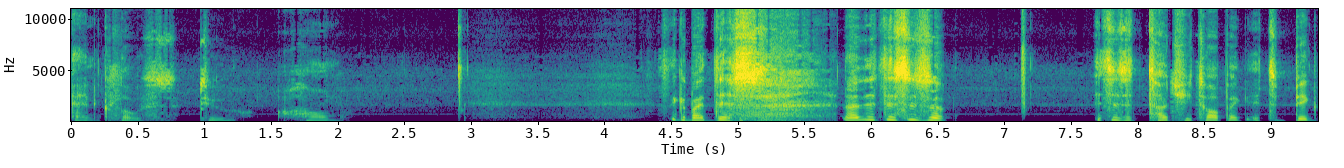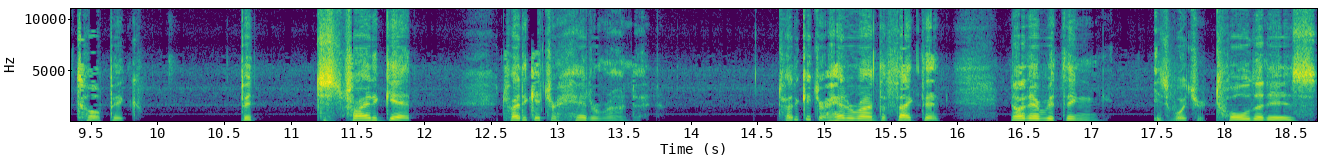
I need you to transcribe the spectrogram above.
and close to home. Think about this. Now this is a this is a touchy topic. It's a big topic, but just try to get try to get your head around it. Try to get your head around the fact that not everything is what you're told it is,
